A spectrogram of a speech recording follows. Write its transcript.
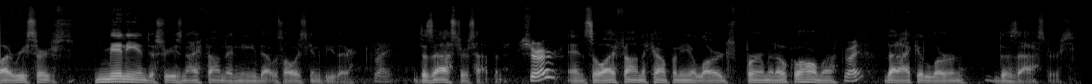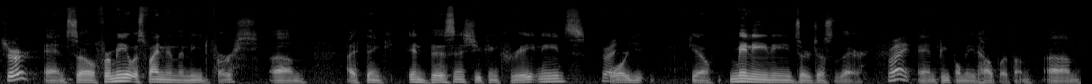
I researched many industries, and I found a need that was always going to be there. Right. Disasters happen, Sure. and so I found a company, a large firm in Oklahoma, Right. that I could learn disasters. Sure. And so for me, it was finding the need first. Um, I think in business, you can create needs, Right. or you, you know, many needs are just there. Right. And people need help with them. Um,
